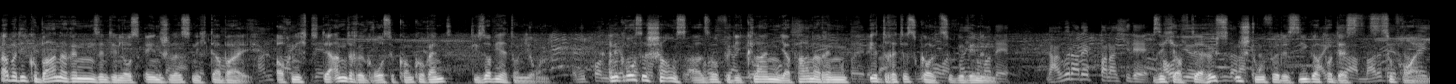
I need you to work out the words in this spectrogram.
aber die Kubanerinnen sind in Los Angeles nicht dabei. Auch nicht der andere große Konkurrent, die Sowjetunion. Eine große Chance also für die kleinen Japanerinnen, ihr drittes Gold zu gewinnen. Sich auf der höchsten Stufe des Siegerpodests zu freuen.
